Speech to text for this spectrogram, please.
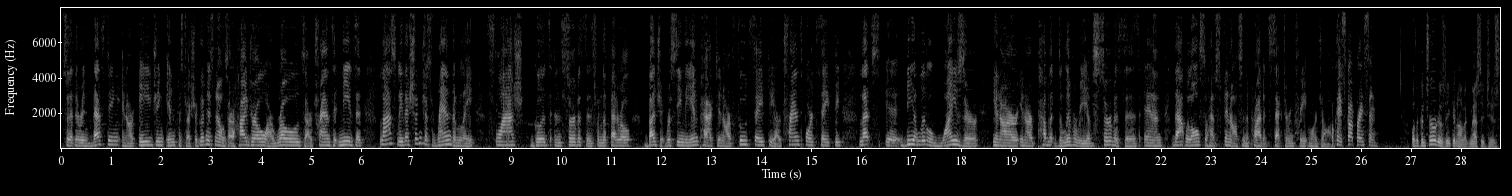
so that they're investing in our aging infrastructure. Goodness knows our hydro, our roads, our transit needs it. Lastly, they shouldn't just randomly slash goods and services from the federal budget. We're seeing the impact in our food safety, our transport safety. Let's uh, be a little wiser in our in our public delivery of services, and that will also have spin-offs in the private sector and create more jobs. Okay, Scott Brison. Well, the Conservatives' economic message is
